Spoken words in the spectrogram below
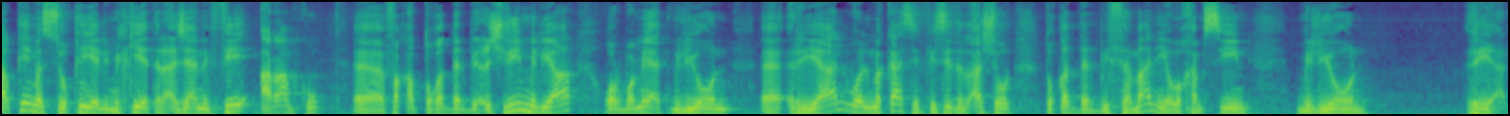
القيمة السوقية لملكية الأجانب في أرامكو فقط تقدر ب 20 مليار و400 مليون ريال والمكاسب في ستة أشهر تقدر ب 58 مليون ريال.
